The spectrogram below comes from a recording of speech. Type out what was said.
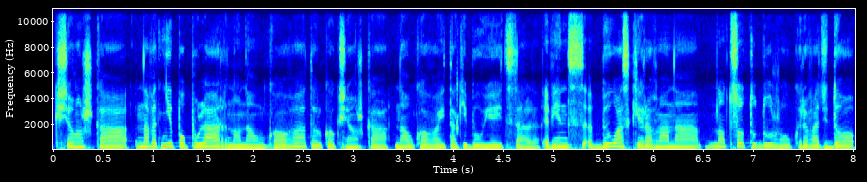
Książka nawet nie popularno-naukowa, tylko książka naukowa i taki był jej cel. Więc była skierowana, no co tu dużo ukrywać, do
